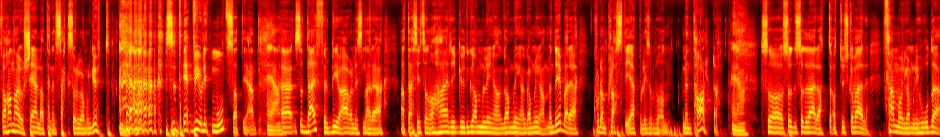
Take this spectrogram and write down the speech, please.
for han har jo sjela til en seks år gammel gutt. så det blir jo litt motsatt igjen. Ja. Uh, så derfor blir jo jeg veldig sånn eh, at jeg sitter sånn, å herregud, gamlingene, gamlingene, gamlingene. Men det er bare hvordan plass de er på liksom sånn mentalt da. ja. Så, så, så det der at, at du skal være fem år gammel i hodet,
